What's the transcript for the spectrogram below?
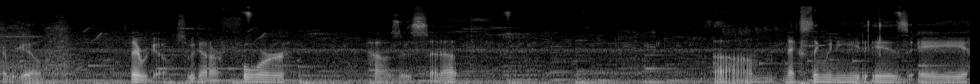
There we go. There we go. So we got our four houses set up. Um, next thing we need is a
